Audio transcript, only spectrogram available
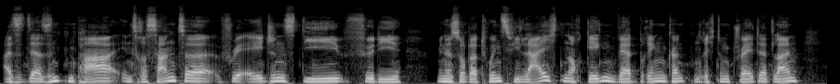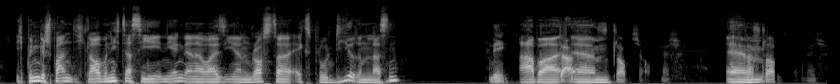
Also da sind ein paar interessante Free Agents, die für die Minnesota Twins vielleicht noch Gegenwert bringen könnten Richtung Trade Deadline. Ich bin gespannt. Ich glaube nicht, dass sie in irgendeiner Weise ihren Roster explodieren lassen. Nee. Aber das ähm, glaube ich auch nicht. Ähm, das glaube ich auch nicht.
